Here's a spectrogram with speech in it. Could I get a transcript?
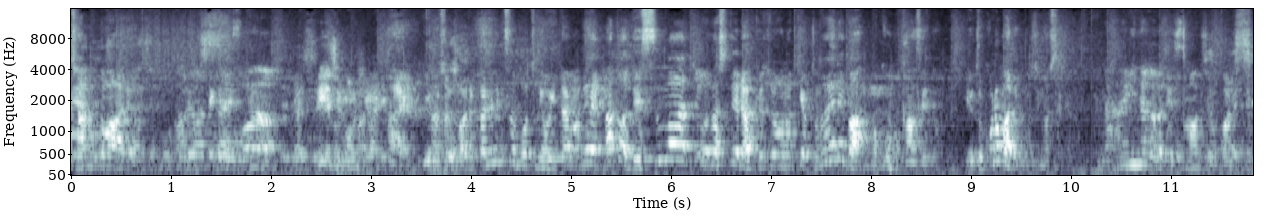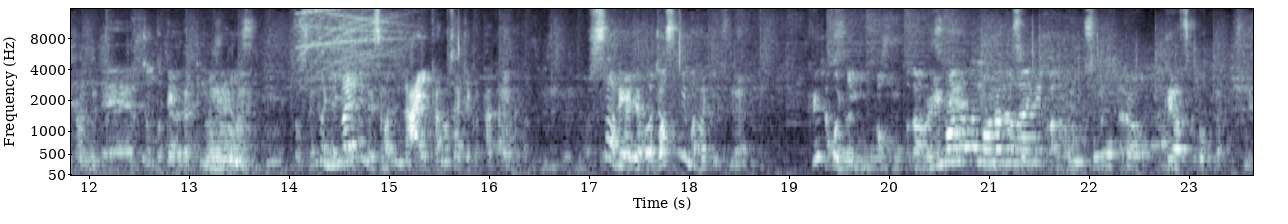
ちゃんとある。これはでかい。は例の2枚はい、言いましょうバルカルネックスの墓地に置いたので、あとはデスマーチを出して落城の木を唱えれば、まあ、コンボ完成というところまで持ちましたけど。習いながらデスマーチ置かれてたんで、ちょっと手札気にうんなりますね。そうですね、2枚目でデスマーチない可能性は結構高いので。さあ、フィアリア、ジャスティンも入ってるんですね。結構に、今の真ん中二枚目かなうん、相当手厚く取ったんですね。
